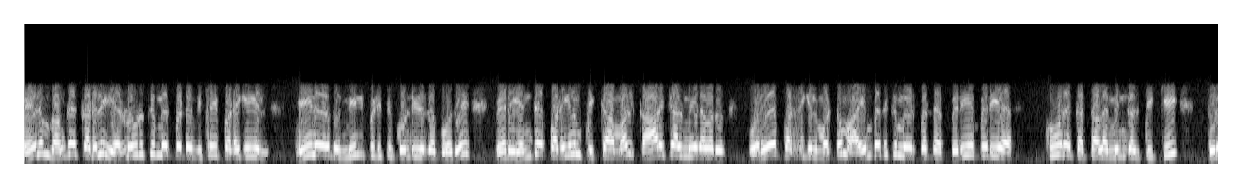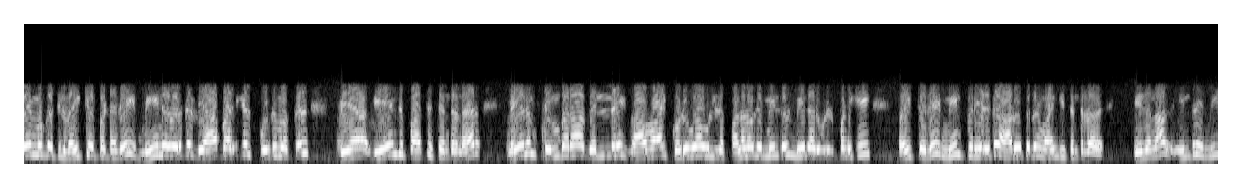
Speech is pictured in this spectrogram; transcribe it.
மேலும் வங்கக்கடலில் இருநூறுக்கும் மேற்பட்ட விசைப்படகையில் மீனவர்கள் மீன் பிடித்துக் கொண்டிருந்த போது வேறு எந்த படகிலும் சிக்காமல் காரைக்கால் மீனவர் ஒரே படகில் மட்டும் ஐம்பதுக்கும் மேற்பட்ட பெரிய பெரிய கூர கத்தாழ மீன்கள் சிக்கி துறைமுகத்தில் வைக்கப்பட்டதை மீனவர்கள் வியாபாரிகள் பொதுமக்கள் வியந்து பார்த்து சென்றனர். மேலும் செம்பரா வெள்ளை வாவாய் கொடுவா உள்ளிட்ட பல வகை மீன்கள் மீனவர் விற்பனைக்கு வைத்ததை மீன் பிரியர்கள் ஆர்வத்துடன் வாங்கி சென்றனர். இதனால் இன்று மீ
